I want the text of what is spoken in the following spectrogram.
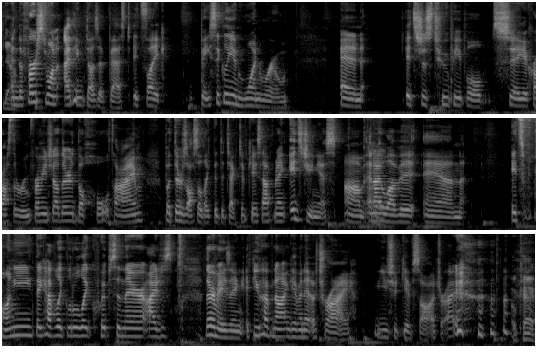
Yeah. And the first one I think does it best. It's like basically in one room and it's just two people sitting across the room from each other the whole time, but there's also like the detective case happening. It's genius. Um and I love it and it's funny. They have like little like quips in there. I just they're amazing. If you have not given it a try, you should give Saw a try. Okay.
